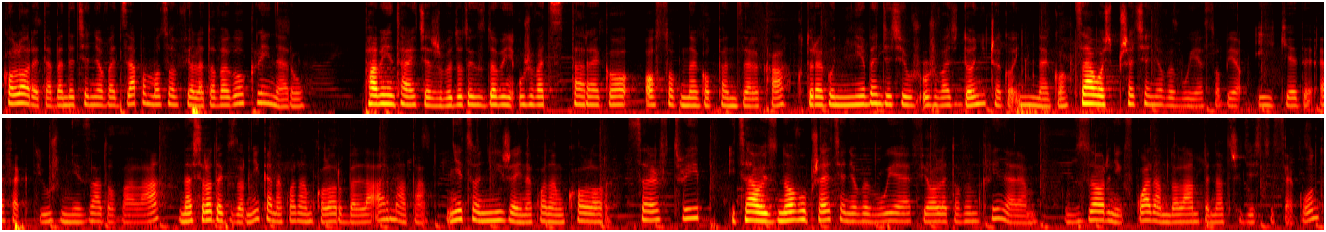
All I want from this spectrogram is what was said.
Kolory te będę cieniować za pomocą fioletowego cleaneru. Pamiętajcie, żeby do tych zdobień używać starego, osobnego pędzelka, którego nie będziecie już używać do niczego innego. Całość przecieniowywuję sobie i kiedy efekt już mnie zadowala, na środek wzornika nakładam kolor Bella Armata. Nieco niżej nakładam kolor Surf Trip i całość znowu przecieniowywuję fioletowym cleanerem. Wzornik wkładam do lampy na 30 sekund,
